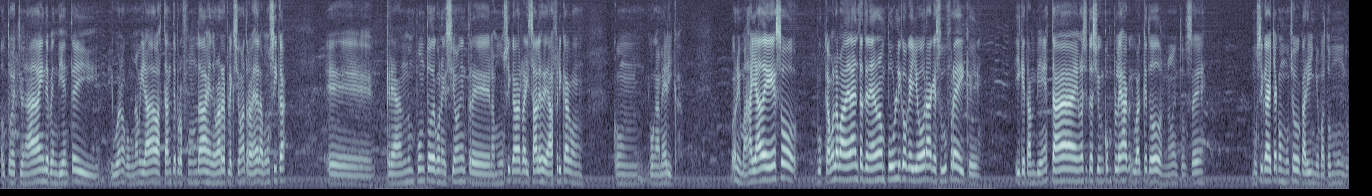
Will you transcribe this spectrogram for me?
autogestionada, independiente y, y bueno, con una mirada bastante profunda, genera una reflexión a través de la música, eh, creando un punto de conexión entre las músicas raizales de África con, con, con América. Bueno, y más allá de eso, buscamos la manera de entretener a un público que llora, que sufre y que, y que también está en una situación compleja igual que todos, ¿no? Entonces, música hecha con mucho cariño para todo el mundo.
